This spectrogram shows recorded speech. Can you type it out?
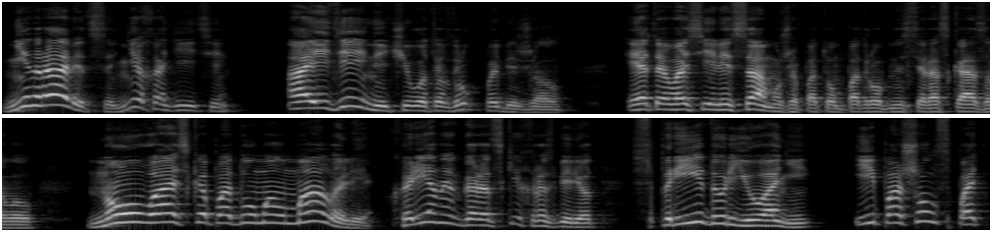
не нравится, не ходите. А идейный чего-то вдруг побежал. Это Василий сам уже потом подробности рассказывал. Ну, Васька подумал, мало ли, хрен их городских разберет, с придурью они, и пошел спать.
